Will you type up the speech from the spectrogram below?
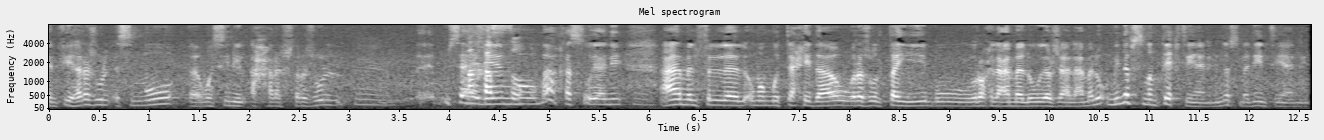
كان فيها رجل اسمه وسيم الأحرش رجل مسالم وما خصه يعني. عامل في الأمم المتحدة ورجل طيب ويروح لعمله ويرجع لعمله من نفس منطقتي يعني من نفس مدينتي يعني.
